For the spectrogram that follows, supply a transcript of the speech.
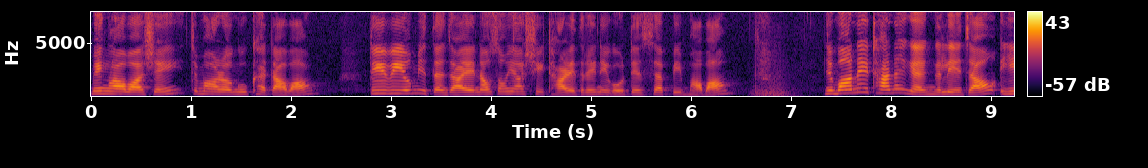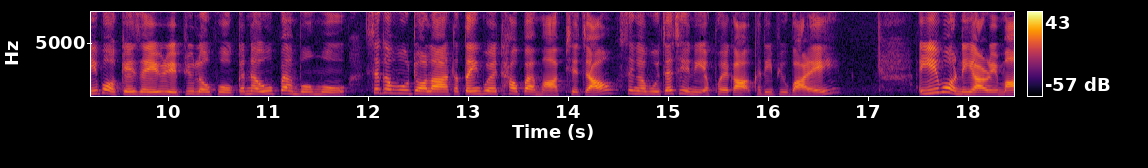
မင်္ဂလာပါရှင်ကျမတို့ငုခတ်တာပါ TV ရုပ်မြင့်တန်ကြားရဲ့နောက်ဆုံးရရှိထားတဲ့သတင်းတွေကိုတင်ဆက်ပေးမှာပါမြန်မာနဲ့ထိုင်းနိုင်ငံငလင်ကြောင်အရေးပေါ်ကယ်ဆယ်ရေးတွေပြုလုပ်ဖို့ကနအူးပံ့ပိုးမှုစင်ကာပူဒေါ်လာ3သိန်းခွဲထောက်ပံ့မှာဖြစ်ကြောင်းစင်ကာပူကြက်ချီနီအဖွဲ့ကကတိပြုပါတယ်အရေးပေါ်နေရာတွေမှာ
